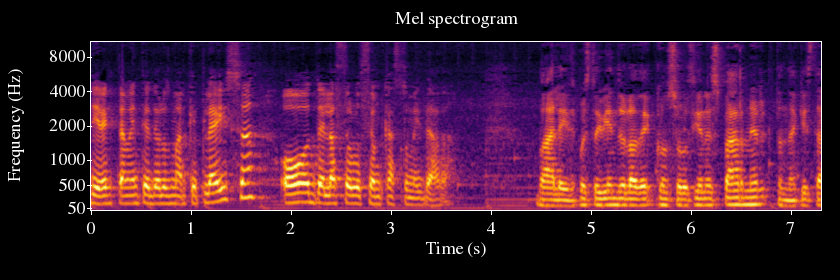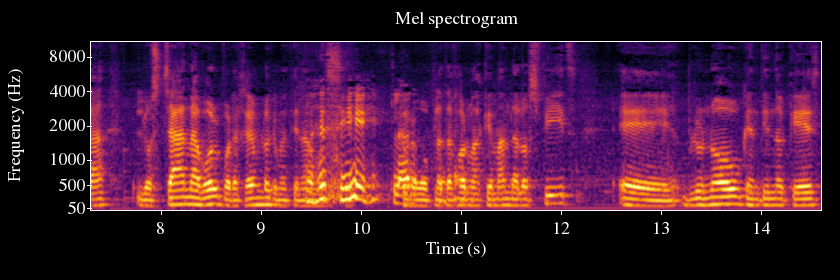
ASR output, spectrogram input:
directamente de los marketplaces o de la solución customizada. Vale, y después estoy viendo lo de con soluciones partner, donde aquí está los Chanable, por ejemplo, que mencionamos. sí, claro. Como plataformas que mandan los feeds. Eh, Blue Note, que entiendo que es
